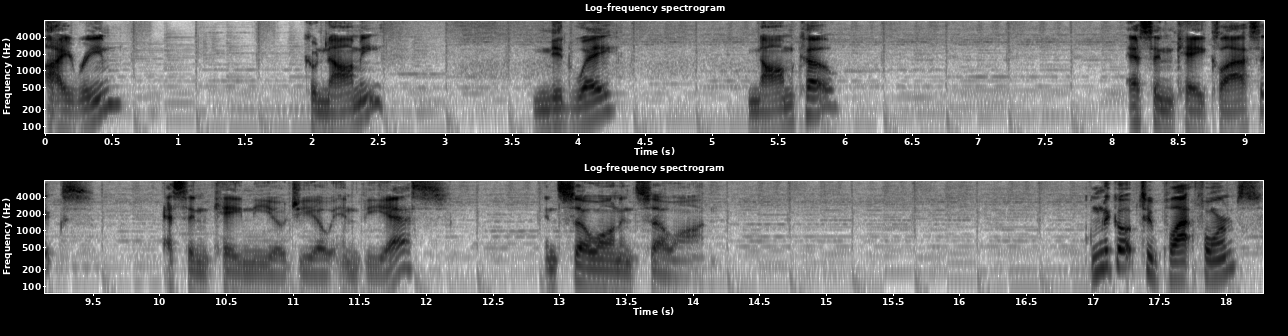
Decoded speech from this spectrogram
Irem, Konami, Midway, Namco, SNK Classics, SNK Neo Geo MVS, and so on and so on. I'm going to go up to platforms.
